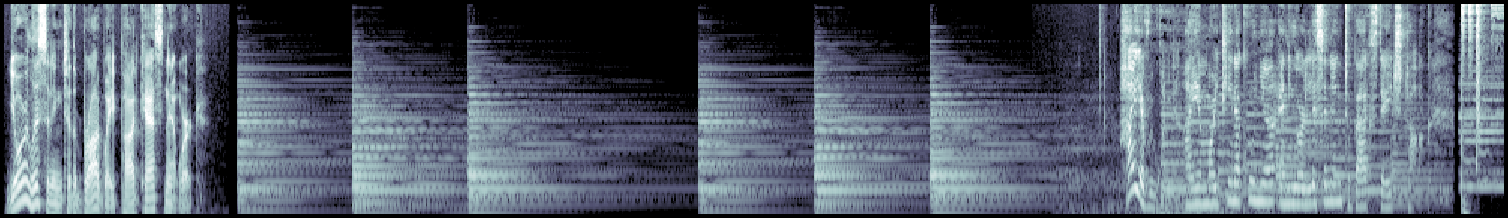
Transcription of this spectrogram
You're listening to the Broadway Podcast Network. Hi everyone, I am Martina Cunha and you're listening to Backstage Talk.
